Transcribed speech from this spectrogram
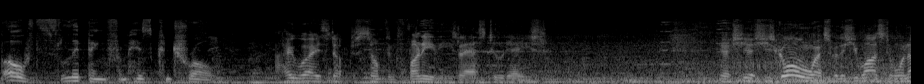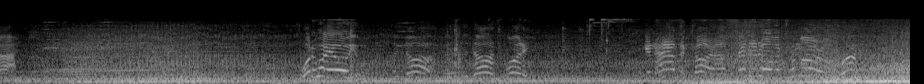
both slipping from his control. I wised up to something funny these last two days. Yeah, she, she's going west whether she wants to or not. What do I owe you? A dollar, a dollar twenty. You can have the car. I'll send it over tomorrow. What? What?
